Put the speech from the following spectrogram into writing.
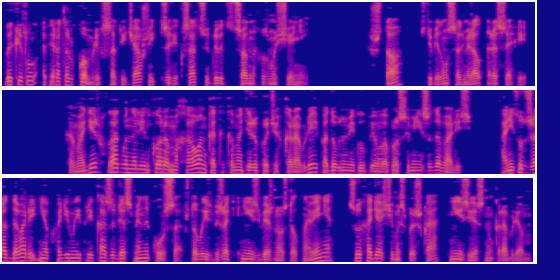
выкрикнул оператор комплекса, отвечавший за фиксацию гравитационных возмущений. «Что?» — встрепенулся адмирал Ресефи. Командир флагмана линкора «Махаон», как и командиры прочих кораблей, подобными глупыми вопросами не задавались. Они тут же отдавали необходимые приказы для смены курса, чтобы избежать неизбежного столкновения с выходящим из прыжка неизвестным кораблем.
